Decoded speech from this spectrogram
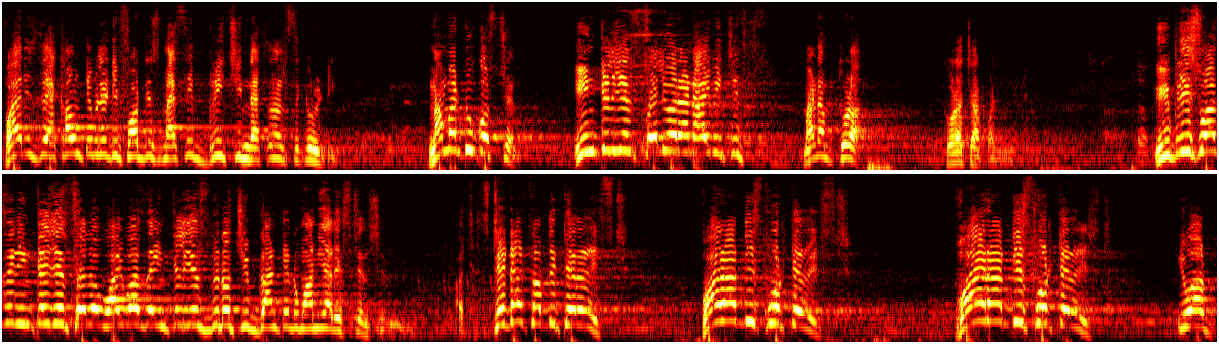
Where is the accountability for this massive breach in national security? Number two question. Intelligence failure and IB chiefs. Madam, thoda, thoda char paanch minute. If this was an intelligence fellow, why was the intelligence bureau chief granted one year extension? Status of the terrorist. Why are these four terrorists? Why are these four terrorists? You are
